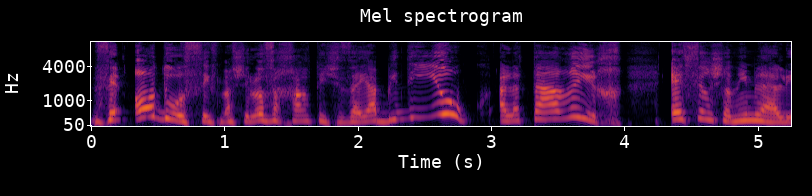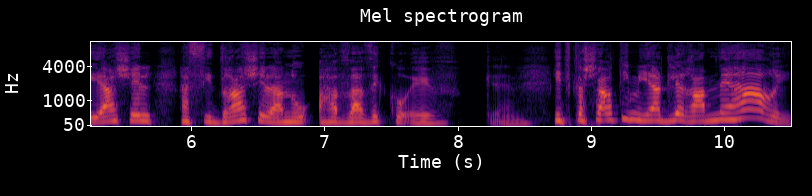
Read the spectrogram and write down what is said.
ועוד הוא הוסיף, מה שלא זכרתי, שזה היה בדיוק על התאריך, עשר שנים לעלייה של הסדרה שלנו, אהבה זה כואב. כן. התקשרתי מיד לרם נהרי,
